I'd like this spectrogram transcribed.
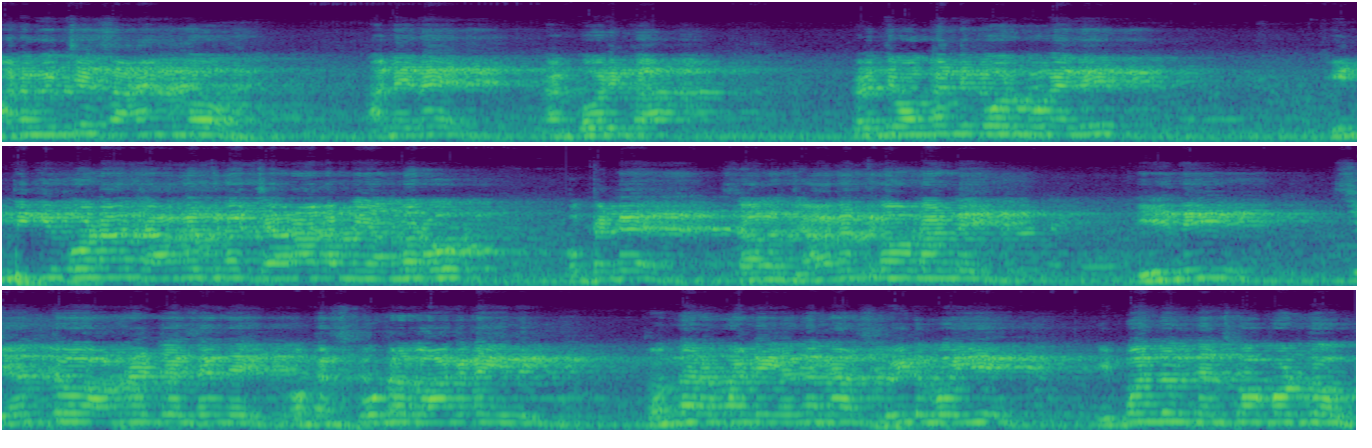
మనం ఇచ్చే సహాయంతో అనేదే నా కోరిక. ప్రతి ఒక్కరిని కోరుకునేది. ఇంటికి కూడా జాగ్రత్తగా చేరాలి మీ అందరూ. ఒకటే చాలా జాగ్రత్తగా ఉండండి. ఇది చేత్తో ఆపరేట్ చేసేది. ఒక స్కూటర్ లాగానే ఇది. తొందరపడి ఏదైనా స్పీడ్ పోయి ఇబ్బందులు తెచ్చుకోకూడదు.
